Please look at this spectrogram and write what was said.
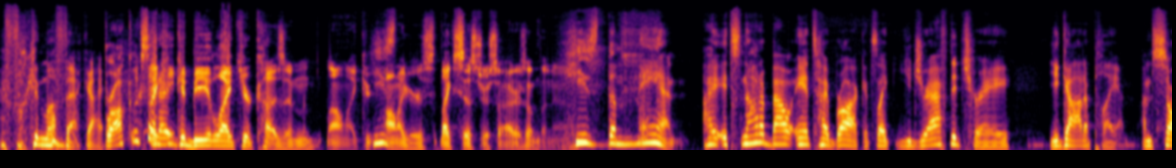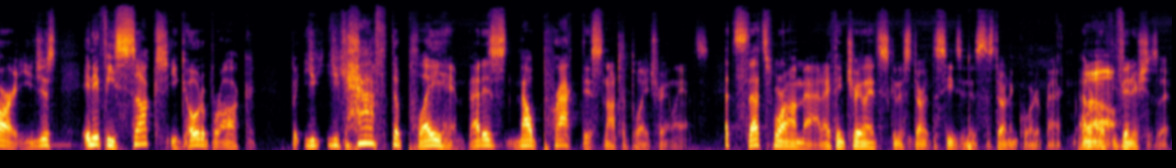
I fucking love that guy. Brock looks And like I- he could be like your cousin on like your, on like your like sister side or something. Yeah. he's the man. I it's not about anti Brock. It's like you drafted Trey, you gotta play him. I'm sorry. You just and if he sucks, you go to Brock. But you, you have to play him. That is malpractice not to play Trey Lance. That's that's where I'm at. I think Trey Lance is going to start the season as the starting quarterback. I don't know if he finishes it.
